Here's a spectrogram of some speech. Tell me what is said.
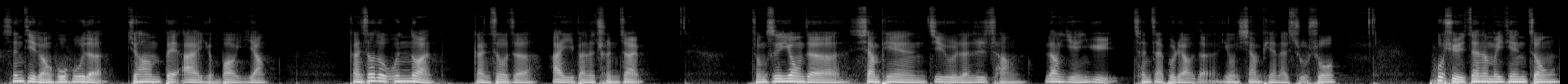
身体暖乎乎的，就像被爱拥抱一样，感受着温暖，感受着爱一般的存在。总是用着相片记录着日常。让言语承载不了的，用相片来诉说。或许在那么一天中，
